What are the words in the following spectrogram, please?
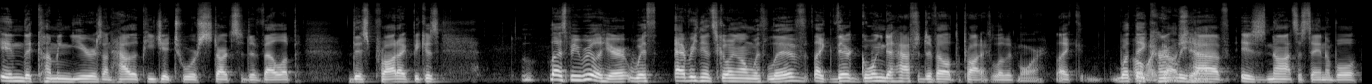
in the coming years on how the PGA Tour starts to develop this product because let's be real here with everything that's going on with LIV like they're going to have to develop the product a little bit more like what they Oh currently gosh, yeah. have is not sustainable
